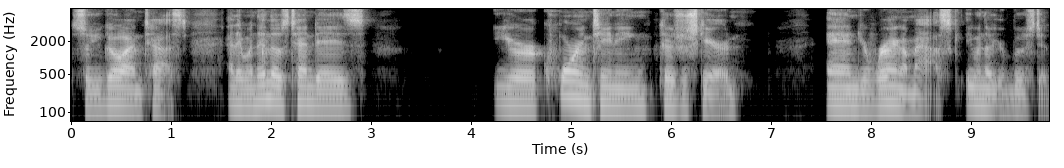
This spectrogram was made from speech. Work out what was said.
So you go out and test, and then within those ten days, you're quarantining because you're scared, and you're wearing a mask even though you're boosted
